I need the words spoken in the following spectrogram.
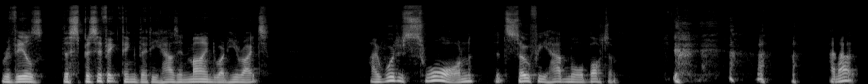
reveals the specific thing that he has in mind when he writes, I would have sworn that Sophie had more bottom. and, that,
